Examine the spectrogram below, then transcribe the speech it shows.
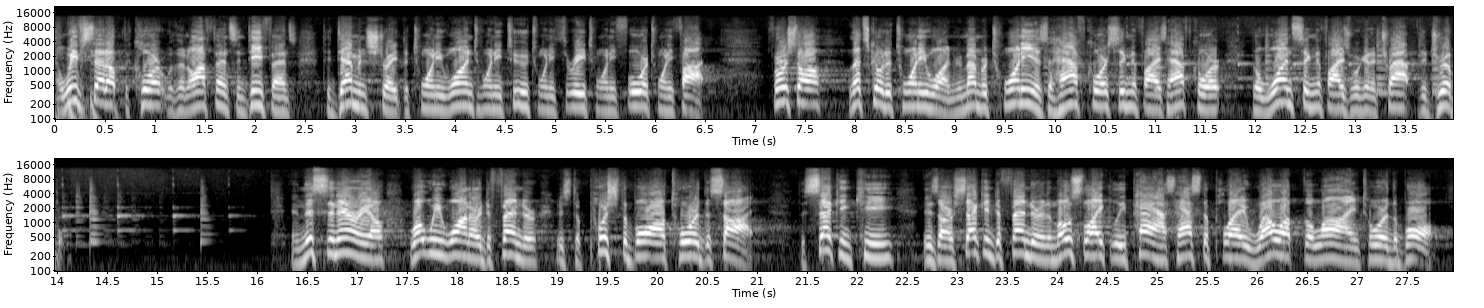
And we've set up the court with an offense and defense to demonstrate the 21, 22, 23, 24, 25. First off, let's go to 21. Remember, 20 is a half court, signifies half court. The 1 signifies we're going to trap the dribble. In this scenario, what we want our defender is to push the ball toward the side. The second key is our second defender in the most likely pass has to play well up the line toward the ball.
